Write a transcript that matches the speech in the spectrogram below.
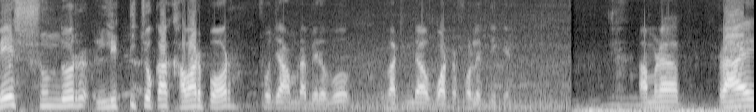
বেশ সুন্দর লিট্টি চোখা খাওয়ার পর সোজা আমরা বেরোবো ভাটিন্ডা ওয়াটারফলের দিকে। আমরা প্রায়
